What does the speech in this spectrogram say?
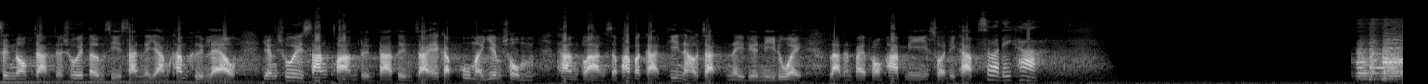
ซึ่งนอกจากจะช่วยเติมสีสันในยามค่ำคืนแล้ว ยังช่วยสร้างความตื่นตาตื่นใจให้กับผู้มาเยี่ยมชมท่ามกลางสภาพอากาศที่หนาวจัดในเดือนนี้ด้วย ลากันไปพร้อมภาพนี้ สวัสดีครับ สวัสดีค่ะ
